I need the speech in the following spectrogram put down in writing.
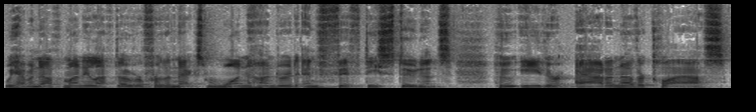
We have enough money left over for the next 150 students who either add another class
